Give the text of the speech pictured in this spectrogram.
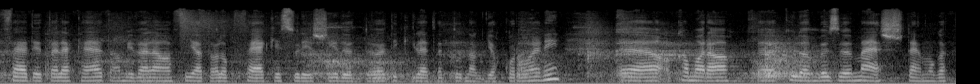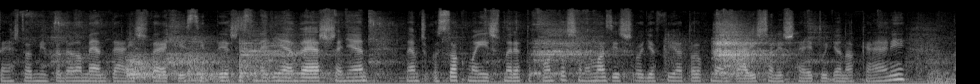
feltételeket, amivel a fiatalok felkészülési időt töltik, illetve tudnak gyakorolni. A kamara különböző más támogatást ad, mint például a mentális felkészítés, hiszen egy ilyen versenyen nem csak a szakmai ismeret a fontos, hanem az is, hogy a fiatalok mentálisan is hely tudjanak állni.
